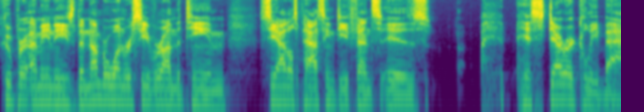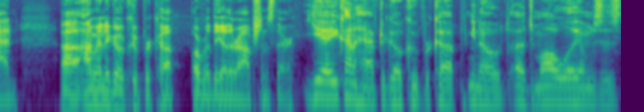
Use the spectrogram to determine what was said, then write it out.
Cooper. I mean, he's the number one receiver on the team. Seattle's passing defense is hysterically bad. Uh, I'm going to go Cooper Kupp over the other options there. Yeah, you kind of have to go Cooper Kupp. You know, uh, Jamaal Williams has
